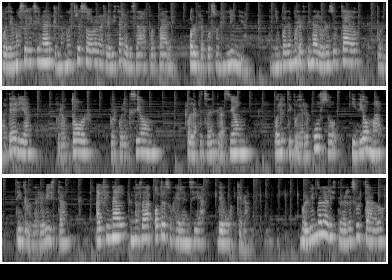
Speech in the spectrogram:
podemos seleccionar que nos muestre solo las revistas revisadas por pares o los recursos en línea. También podemos refinar los resultados por materia, por autor, por colección, por la fecha de creación, por el tipo de recurso, idioma, título de revista. Al final nos da otra sugerencia de búsqueda. Volviendo a la lista de resultados,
